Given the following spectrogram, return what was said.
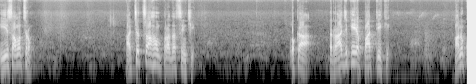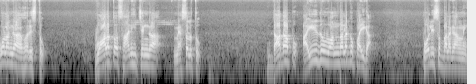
ఈ సంవత్సరం అత్యుత్సాహం ప్రదర్శించి ఒక రాజకీయ పార్టీకి అనుకూలంగా వ్యవహరిస్తూ వాళ్ళతో సాన్నిహిత్యంగా మెసలుతూ దాదాపు ఐదు వందలకు పైగా పోలీసు బలగాల్ని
